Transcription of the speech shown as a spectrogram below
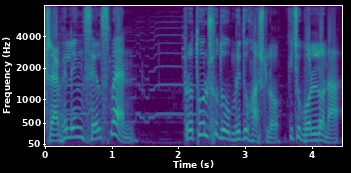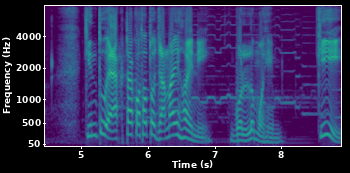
ট্র্যাভেলিং সেলসম্যান? প্রতুল শুধু মৃদু হাসল, কিছু বলল না। কিন্তু একটা কথা তো জানাই হয়নি, বলল মহিম। কি?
